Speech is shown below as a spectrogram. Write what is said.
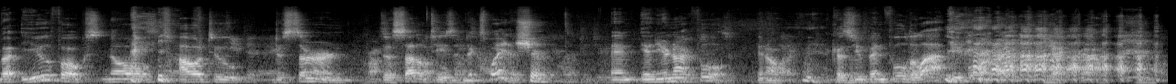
but you folks know how to discern the subtleties and explain it. Sure. And, and you're not fooled, you know, because you've been fooled a lot before, right? Yeah,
